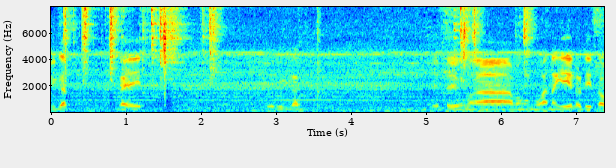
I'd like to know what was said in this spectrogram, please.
Bigat. Kahit tubig lang. Ito yung mga mangunguha ng yelo dito.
